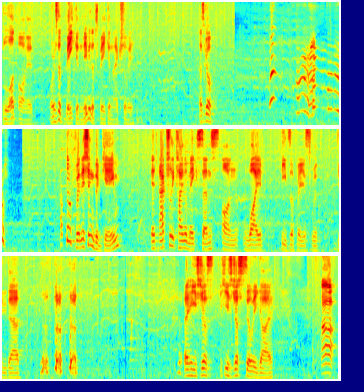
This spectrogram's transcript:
blood on it? Or is that bacon? Maybe that's bacon, actually. Let's go. After finishing the game, it actually kind of makes sense on why Pizza Face would do that. he's just he's just silly guy. Ah.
